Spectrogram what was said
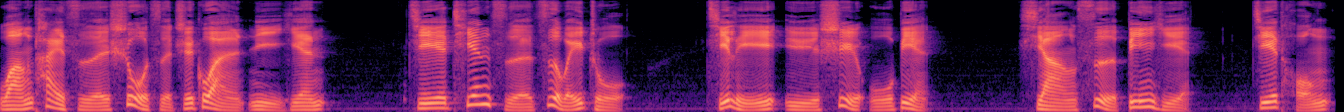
王太子庶子之冠拟焉，皆天子自为主，其礼与世无变，享似宾也，皆同。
